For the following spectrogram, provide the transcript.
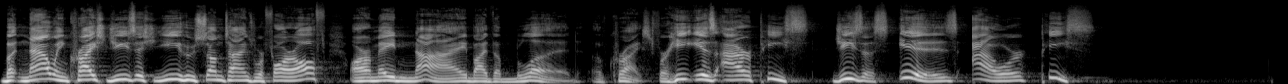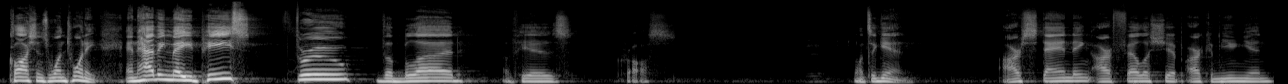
But now in Christ Jesus, ye who sometimes were far off are made nigh by the blood of Christ. For he is our peace. Jesus is our peace. Colossians 1:20 and having made peace through the blood of his cross. Once again, our standing, our fellowship, our communion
